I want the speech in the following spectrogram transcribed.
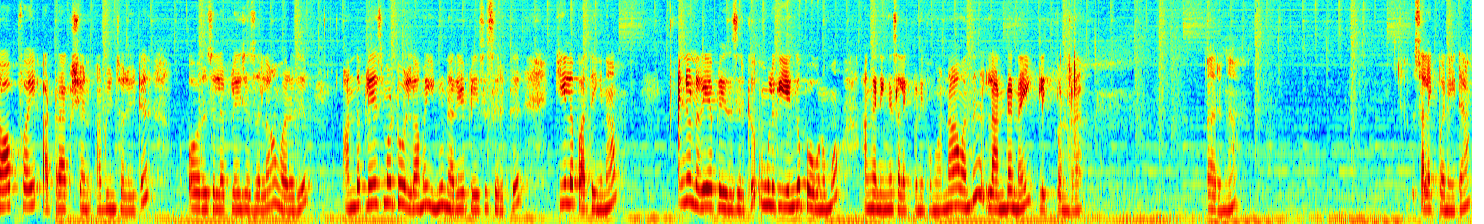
டாப் ஃபைவ் அட்ராக்ஷன் அப்படின்னு சொல்லிட்டு ஒரு சில பிளேசஸ் எல்லாம் வருது. அந்த பிளேஸ் மட்டும் இல்லாமல் இன்னும் நிறைய பிளேசஸ் இருக்குது கீழே பார்த்தீங்கன்னா இன்னும் நிறைய பிளேசஸ் இருக்குது உங்களுக்கு எங்கே போகணுமோ அங்கே நீங்கள் செலக்ட் பண்ணிக்கோங்க. நான் வந்து லண்டனை கிளிக் பண்ணுறேன் பாருங்கள் செலக்ட் பண்ணிட்டேன்.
